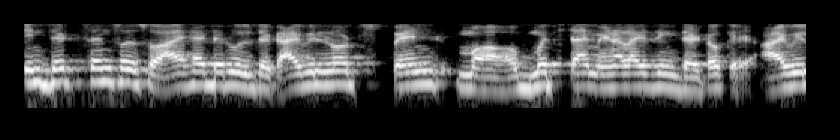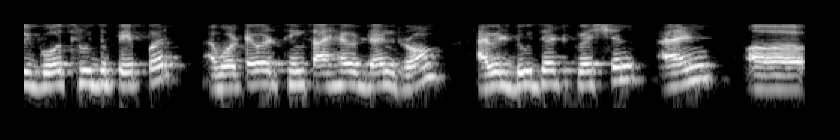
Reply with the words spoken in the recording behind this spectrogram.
in that sense also i had a rule that i will not spend much time analyzing that. Okay i will go through the paper whatever things i have done wrong i will do that question and uh,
